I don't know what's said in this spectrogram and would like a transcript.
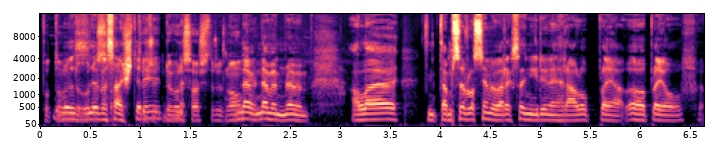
Potom 94? 94, no. Nevím, nevím, nevím. Ale tam se vlastně ve Varech se nikdy nehrálo play, uh, playoff. Jo.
